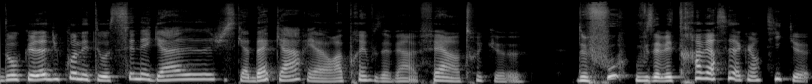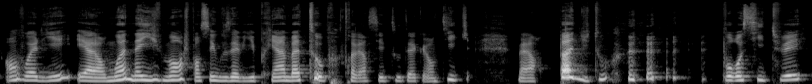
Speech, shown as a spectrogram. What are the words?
Donc euh, là, du coup, on était au Sénégal jusqu'à Dakar, et alors après, vous avez fait un truc de fou. Vous avez traversé l'Atlantique euh, en voilier. Et alors moi, naïvement, je pensais que vous aviez pris un bateau pour traverser tout l'Atlantique. Mais alors pas du tout. pour resituer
